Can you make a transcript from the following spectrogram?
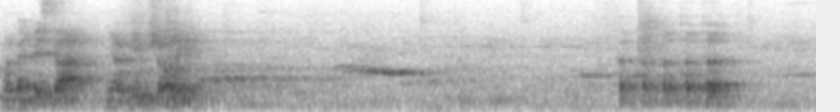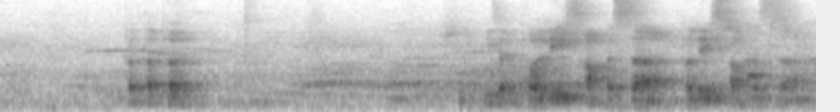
What about this guy? You know him, surely. He's a police officer. Police officer.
